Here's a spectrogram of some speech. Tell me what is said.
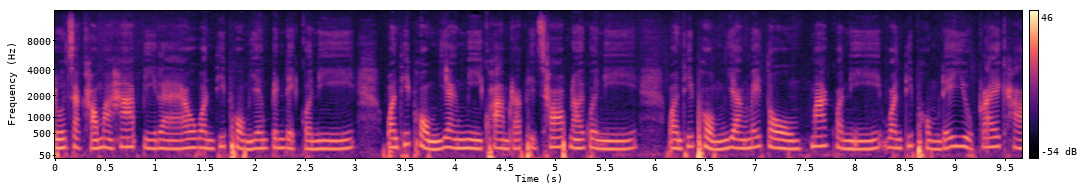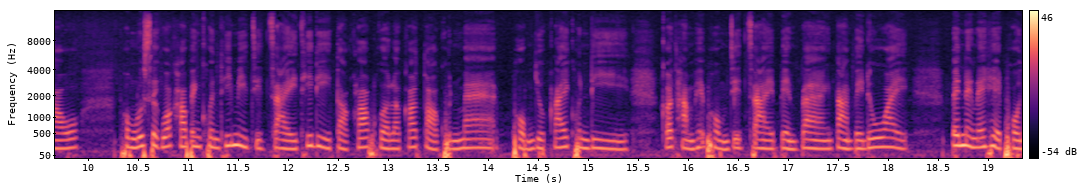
รู้จักเขามา 5 ปีแล้ว วันที่ผมยังเป็นเด็กกว่านี้ วันที่ผมยังมีความรับผิดชอบน้อยกว่านี้ วันที่ผมยังไม่โตมากกว่านี้ วันที่ผมได้อยู่ใกล้เขา ผมรู้สึกว่าเขาเป็นคนที่มีจิตใจที่ดีต่อครอบครัวแล้วก็ต่อคุณแม่ ผมอยู่ใกล้คนดี ก็ทำให้ผมจิตใจเปลี่ยนแปลงตามไปด้วย เป็นหนึ่งในเหตุผล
